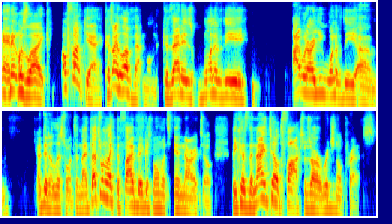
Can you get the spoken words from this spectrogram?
And it was like, oh fuck yeah, because I love that moment because that is one of the, I would argue one of the, um, I did a list once, and that, that's one of like the five biggest moments in Naruto because the nine-tailed fox was our original premise,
